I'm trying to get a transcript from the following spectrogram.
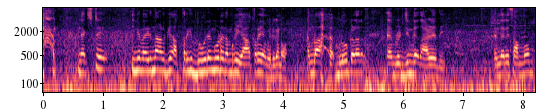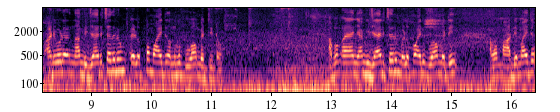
നെക്സ്റ്റ് ഇനി വരുന്ന ആൾക്ക് അത്രയ്ക്ക് ദൂരം കൂടെ നമുക്ക് യാത്ര ചെയ്യാൻ പറ്റും കേട്ടോ. നമ്മൾ ബ്ലൂ കളർ ബ്രിഡ്ജിന്റെ താഴെ എത്തി എന്തായാലും സംഭവം അടിപൊളിയാണ് നാം വിചാരിച്ചതിലും എളുപ്പമായിട്ട് നമുക്ക് പോകാൻ പറ്റിട്ടോ അപ്പം ഞാൻ വിചാരിച്ചതിലും എളുപ്പമായിട്ട് പോകാൻ പറ്റി. അപ്പം ആദ്യമായിട്ട്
